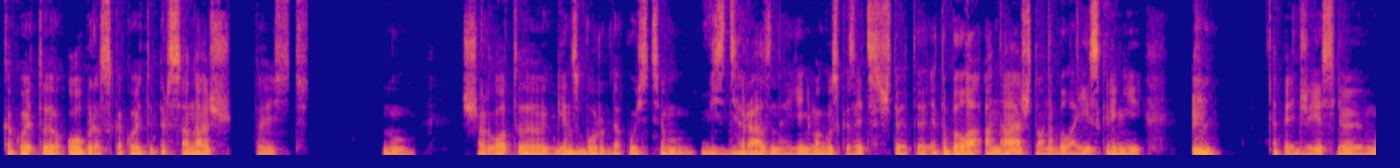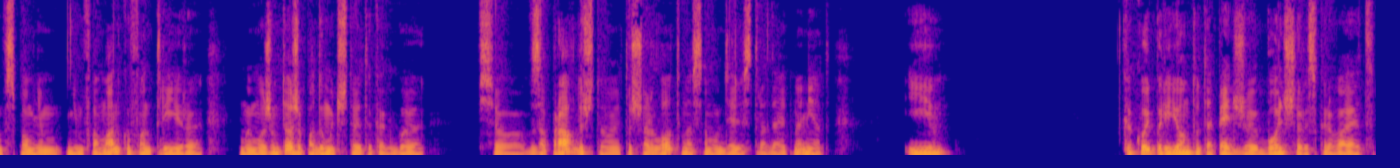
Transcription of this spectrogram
какой-то образ, какой-то персонаж. То есть, ну, Шарлотта Гинзбург, допустим, везде разная. Я не могу сказать, что это, это была она, что она была искренней. Опять же, если мы вспомним нимфоманку фон Триера, мы можем тоже подумать, что это как бы все в заправду, что это Шарлотта на самом деле страдает, но нет. И какой прием тут, опять же, больше раскрывает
